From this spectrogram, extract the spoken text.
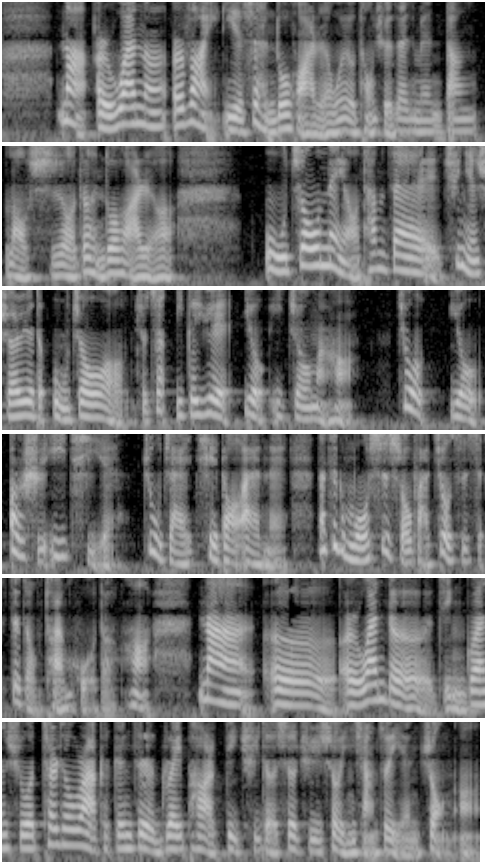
那尔湾呢，Irvine 也是很多华人，我有同学在那边当老师哦，这很多华人哦。五周内哦，他们在去年十二月的五周哦，就这一个月又一周嘛，哈，就有二十一起诶住宅窃盗案诶，那这个模式手法就是这种团伙的哈。那呃，尔湾的警官说，Turtle Rock 跟这个 Great Park 地区的社区受影响最严重啊。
